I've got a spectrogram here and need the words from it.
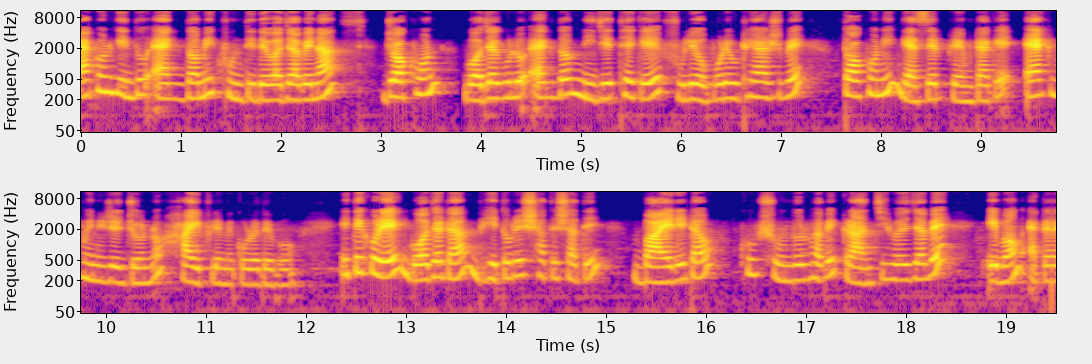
এখন কিন্তু একদমই খুন্তি দেওয়া যাবে না, যখন গজাগুলো একদম নিজের থেকে ফুলে ওপরে উঠে আসবে তখনই গ্যাসের ফ্লেমটাকে এক মিনিটের জন্য হাই ফ্লেমে করে দেব। এতে করে গজাটা ভেতরের সাথে সাথে বাইরেটাও খুব সুন্দরভাবে ক্রাঞ্চি হয়ে যাবে এবং একটা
